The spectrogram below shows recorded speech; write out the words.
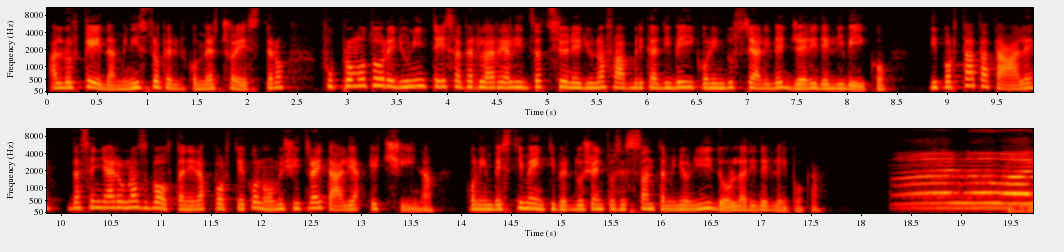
allorché da ministro per il commercio estero fu promotore di un'intesa per la realizzazione di una fabbrica di veicoli industriali leggeri dell'Iveco, di portata tale da segnare una svolta nei rapporti economici tra Italia e Cina, con investimenti per 260 milioni di dollari dell'epoca. I know I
